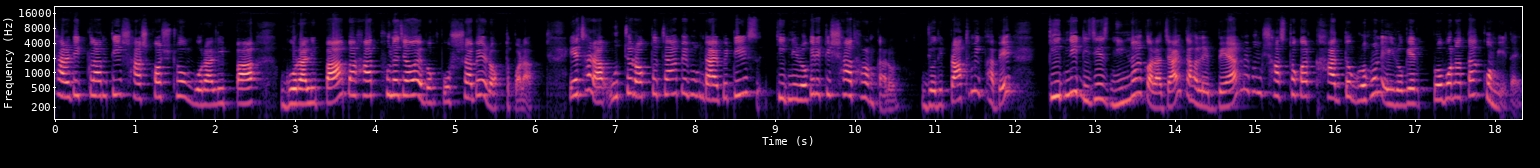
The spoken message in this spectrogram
শারীরিক ক্লান্তি, শ্বাসকষ্ট, গোড়ালি পা গোড়ালি পা বা হাত ফুলে যাওয়া এবং প্রস্রাবে রক্ত পড়া। এছাড়া উচ্চ রক্তচাপ এবং ডায়াবেটিস কিডনি রোগের একটি সাধারণ কারণ। যদি প্রাথমিকভাবে কিডনি ডিজিজ নির্ণয় করা যায়, তাহলে ব্যায়াম এবং স্বাস্থ্যকর খাদ্য গ্রহণ এই রোগের প্রবণতা কমিয়ে দেয়।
